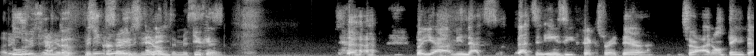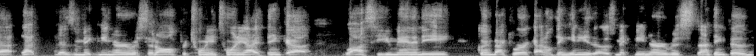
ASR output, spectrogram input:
I didn't think you were going to finish saying after Mrs. You can, but yeah, I mean that's that's an easy fix right there. So I don't think that that doesn't make me nervous at all for 2020. I think uh, loss of humanity, going back to work, I don't think any of those make me nervous. I think the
